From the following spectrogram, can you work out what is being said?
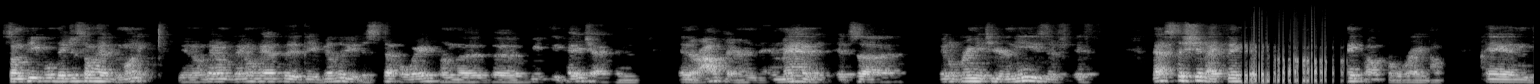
some people they just don't have the money. You know, they don't they don't have the, the ability to step away from the, the weekly paycheck and, and they're out there and, and man, it, it's uh it'll bring you to your knees if if that's the shit I think think about right now. And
